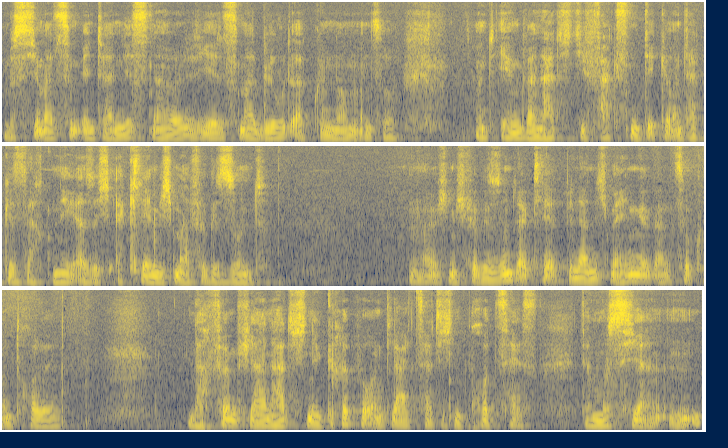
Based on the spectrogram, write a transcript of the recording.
musste ich immer zum Internisten, habe jedes Mal Blut abgenommen und so. Und irgendwann hatte ich die Faxen dicke und habe gesagt, nee, also ich erkläre mich mal für gesund. Dann habe ich mich für gesund erklärt, bin dann nicht mehr hingegangen zur Kontrolle. Nach fünf Jahren hatte ich eine Grippe und gleichzeitig einen Prozess. Da muss ich ja ein,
